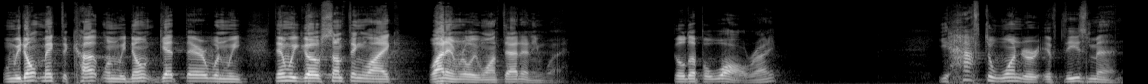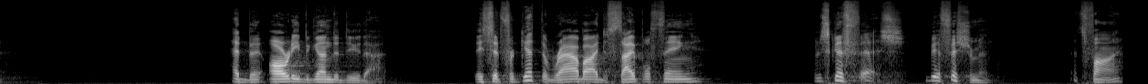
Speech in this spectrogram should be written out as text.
When we don't make the cut, when we don't get there, when we then we go something like, Well, I didn't really want that anyway. Build up a wall, right? You have to wonder if these men had been, already begun to do that. They said, forget the rabbi disciple thing. I'm just going to fish, be a fisherman. That's fine.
